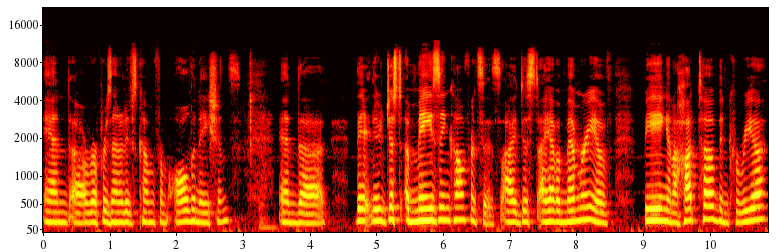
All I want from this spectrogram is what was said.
and uh, representatives come from all the nations, and uh, they're, they're just amazing conferences. I just I have a memory of being in a hot tub in Korea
